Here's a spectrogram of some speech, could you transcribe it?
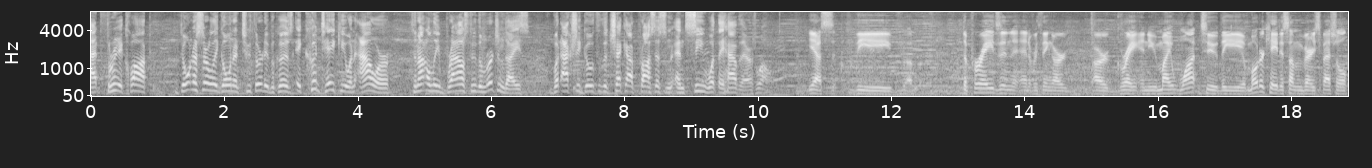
at three o'clock, don't necessarily go in at 2.30 because it could take you an hour to not only browse through the merchandise, but actually go through the checkout process and, and see what they have there as well. Yes, the uh, the parades and, and everything are are great, and you might want to. The motorcade is something very special.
